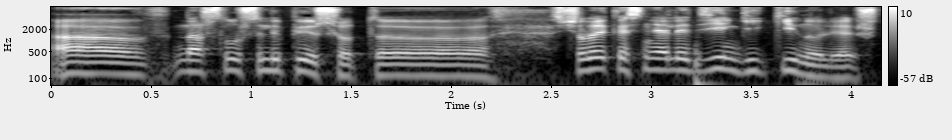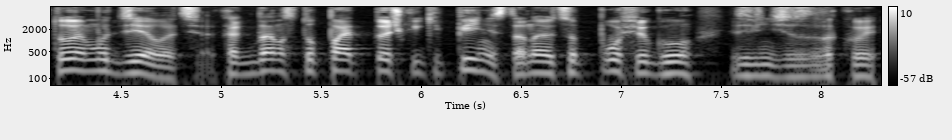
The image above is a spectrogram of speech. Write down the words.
А, наши слушатели пишут, э, с человека сняли деньги и кинули, что ему делать? Когда наступает точка кипения, становится пофигу, извините за, такой,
